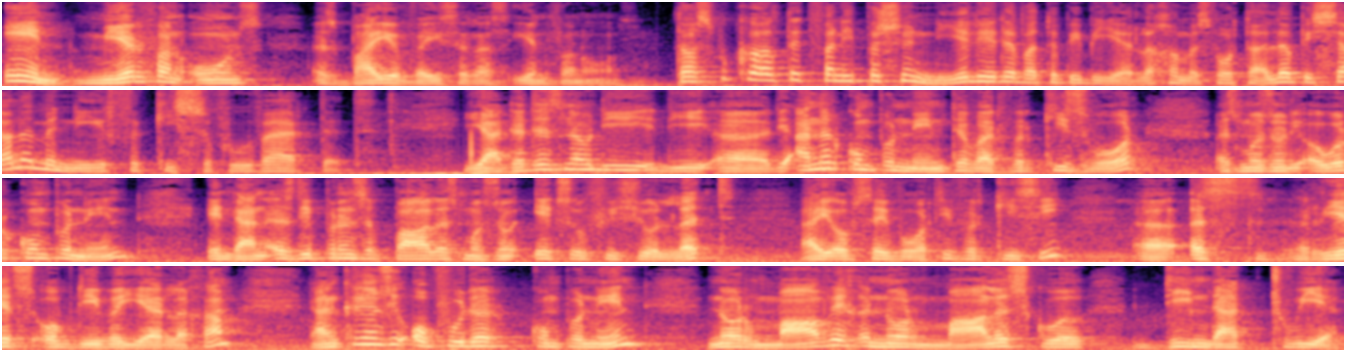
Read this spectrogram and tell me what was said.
en meer van ons is baie wyser as een van ons. Daar's ook altyd van die personeellede wat op die beheerliggaam is, word hulle op dieselfde manier verkies of hoe werk dit? Ja, dit is nou die die uh die ander komponente wat verkies word, is mos nou die ouer komponent en dan is die prinsipaal is mos nou ex officio lid. Hy of sy word nie verkies nie, uh is reeds op die beheerliggaam. Dan kry ons die opvoeder komponent. Normaalweg 'n normale skool dien dat 2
